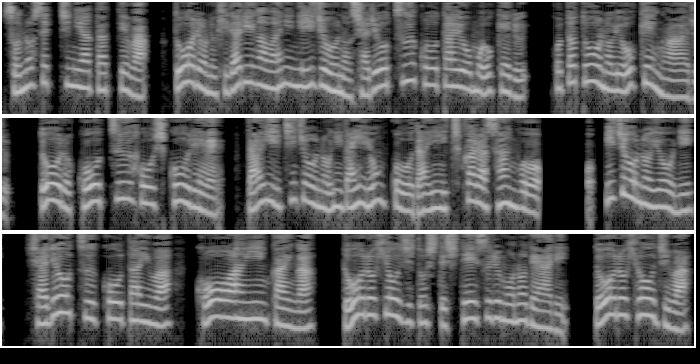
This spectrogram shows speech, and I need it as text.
その設置にあたっては、道路の左側に2以上の車両通行帯を設けること等の要件がある。道路交通法施行令第1条の2第4項第1から3号以上のように車両通行帯は公安委員会が道路表示として指定するものであり、道路表示は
